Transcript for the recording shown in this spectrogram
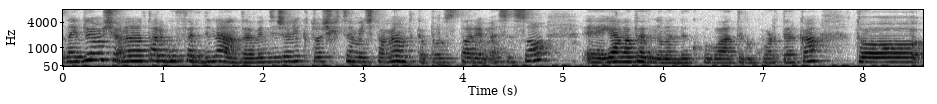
Znajdują się one na targu Ferdynanda, więc jeżeli ktoś chce mieć pamiątkę po starym SSO, yy, ja na pewno będę kupowała tego kwarterka, to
